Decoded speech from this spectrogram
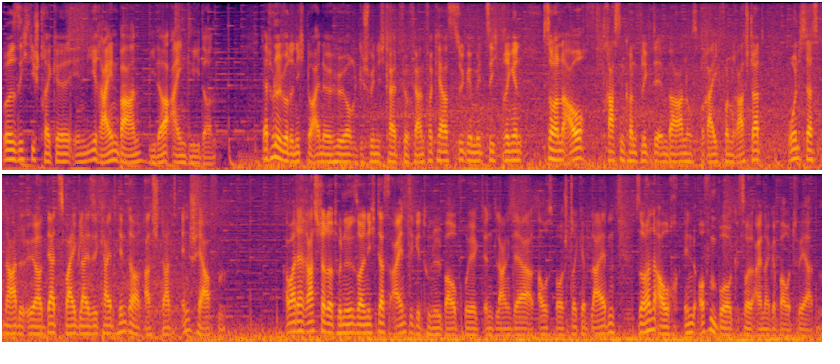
würde sich die Strecke in die Rheinbahn wieder eingliedern. Der Tunnel würde nicht nur eine höhere Geschwindigkeit für Fernverkehrszüge mit sich bringen, sondern auch Trassenkonflikte im Bahnhofsbereich von Rastatt und das Nadelöhr der Zweigleisigkeit hinter Rastatt entschärfen. Aber der Raststatter Tunnel soll nicht das einzige Tunnelbauprojekt entlang der Ausbaustrecke bleiben, sondern auch in Offenburg soll einer gebaut werden.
